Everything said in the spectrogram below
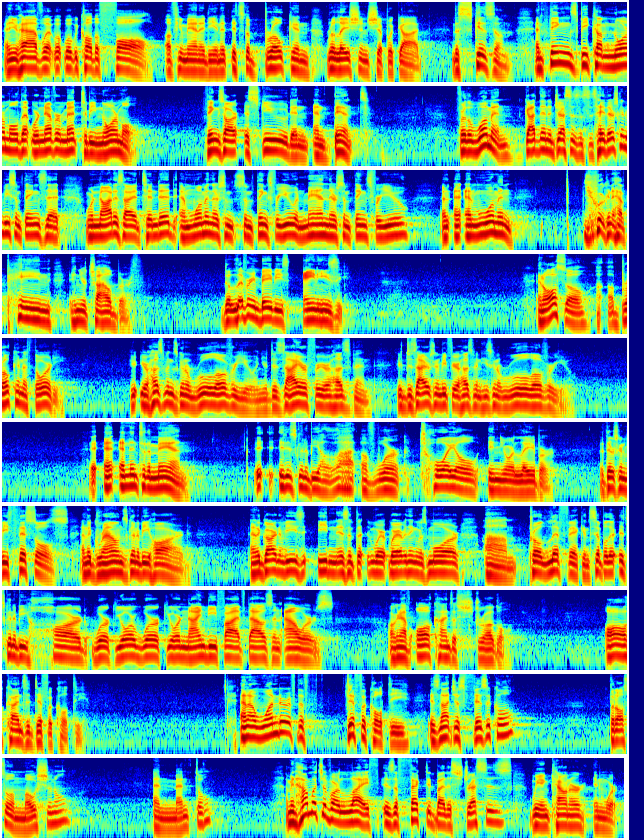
And you have what, what, what we call the fall of humanity, and it, it's the broken relationship with God, the schism. And things become normal that were never meant to be normal. Things are skewed and, and bent. For the woman, God then addresses and says, Hey, there's going to be some things that were not as I intended. And woman, there's some, some things for you. And man, there's some things for you. And, and, and woman, you are going to have pain in your childbirth delivering babies ain't easy. And also, a, broken authority. Your, husband's going to rule over you, and your desire for your husband, your desire is going to be for your husband, he's going to rule over you. And, and then to the man, it, it is going to be a lot of work, toil in your labor. That there's going to be thistles, and the ground's going to be hard. And the Garden of Eden isn't the, where, where everything was more um, prolific and simple. It's going to be hard work. Your work, your 95,000 hours, are going to have all kinds of struggle, all kinds of difficulty. And I wonder if the difficulty is not just physical, but also emotional and mental I mean, how much of our life is affected by the stresses we encounter in work?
